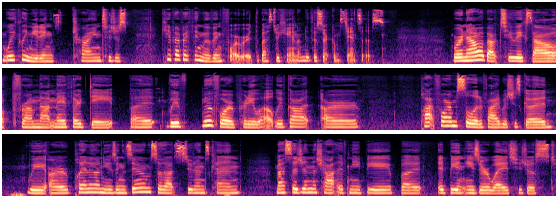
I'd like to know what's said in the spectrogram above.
weekly meetings trying to just keep everything moving forward the best we can under the circumstances. We're now about two weeks out from that May 3rd date, but we've moved forward pretty well. We've got our platform solidified, which is good. We are planning on using Zoom so that students can message in the chat if need be, but it'd be an easier way to just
